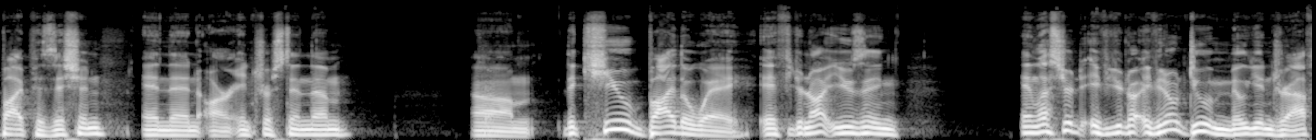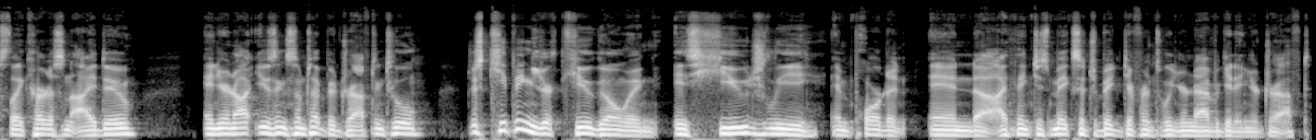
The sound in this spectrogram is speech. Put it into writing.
by position and then our interest in them. Um the queue by the way, if you're not using unless you're if you're not if you don't do a million drafts like Curtis and I do and you're not using some type of drafting tool, just keeping your queue going is hugely important and uh, I think just makes such a big difference when you're navigating your draft.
